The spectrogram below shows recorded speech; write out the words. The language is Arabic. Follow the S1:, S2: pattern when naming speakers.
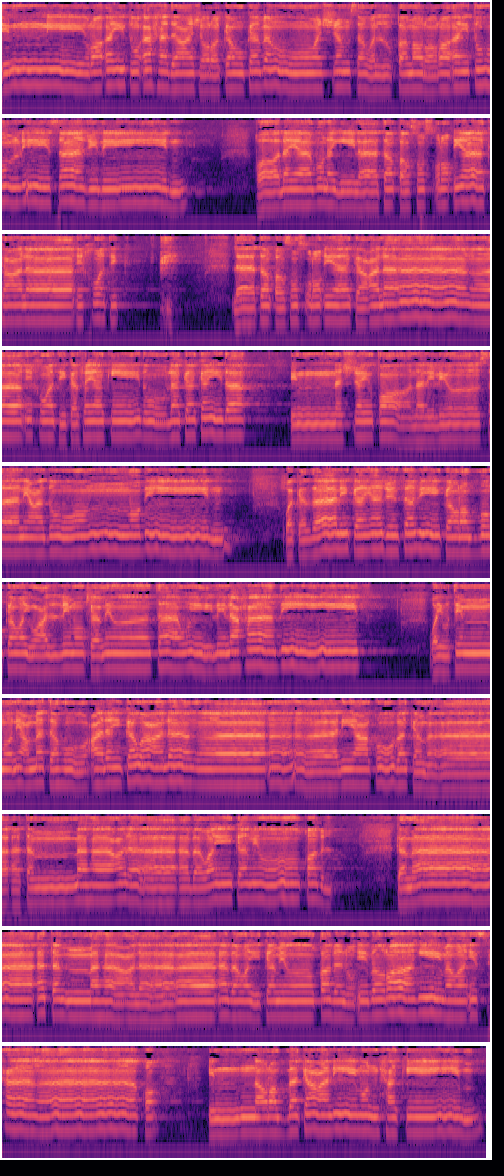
S1: إني رأيت أحد عشر كوكبا والشمس والقمر رأيتهم لي ساجدين. قال يا بني لا تقصص رؤياك على إخوتك. لا تقصص رؤياك على إخوتك فيكيدوا لك كيداً. إن الشيطان للإنسان عدو مبين. وكذلك يجتبيك ربك ويعلمك من تاويل الأحاديث ويتم نعمته عليك وعلى آل يعقوب كما أتمها على أبويك من قبل كما أتمها على أبويك من قبل إبراهيم وإسحاق. إن ربك عليم حكيم.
